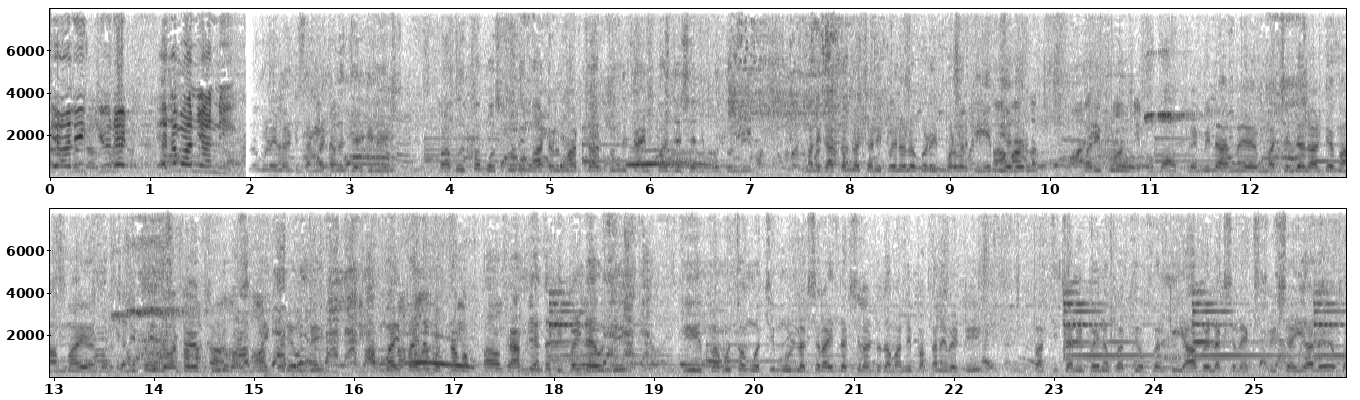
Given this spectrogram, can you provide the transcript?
చేయాలి క్యూనెట్ యాజమాన్యాన్ని. కూడా ఇలాంటి సంఘటనలు జరిగినాయి. ప్రభుత్వం వస్తుంది మాటలు మాట్లాడుతుంది టైం పాస్ చేసి వెళ్ళిపోతుంది. మరి గతంలో చనిపోయిన వాళ్ళు కూడా ఇప్పటివరకు ఏం చేయలేరు మరి ఇప్పుడు ఒక ప్రమిళ అమ్మాయి మా చెల్లెలు అంటే మా అమ్మాయి ఎవరు చనిపోయింది అంటే చూడు వాళ్ళ అమ్మాయి ఇక్కడే ఉంది. ఆ అమ్మాయి పైన మొత్తం ఆ ఫ్యామిలీ అంతా డిపెండ్ అయి ఉంది. ఈ ప్రభుత్వం వచ్చి మూడు లక్షలు ఐదు లక్షలు అంటుంది అవన్నీ పక్కన పెట్టి. ప్రతి చనిపోయిన ప్రతి ఒక్కరికి యాభై లక్షల ఎక్స్ప్రెస్ అయ్యాలి ఒక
